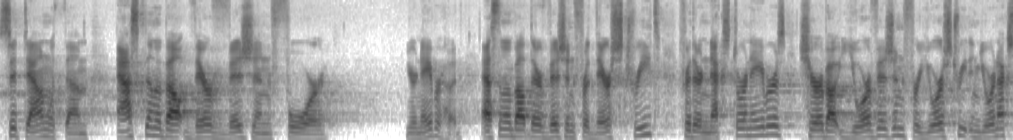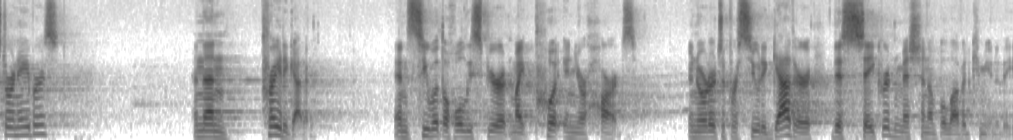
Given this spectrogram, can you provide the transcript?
Sit down with them, ask them about their vision for your neighborhood. Ask them about their vision for their street, for their next door neighbors. Share about your vision for your street and your next door neighbors. And then pray together and see what the Holy Spirit might put in your hearts in order to pursue together this sacred mission of beloved community.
